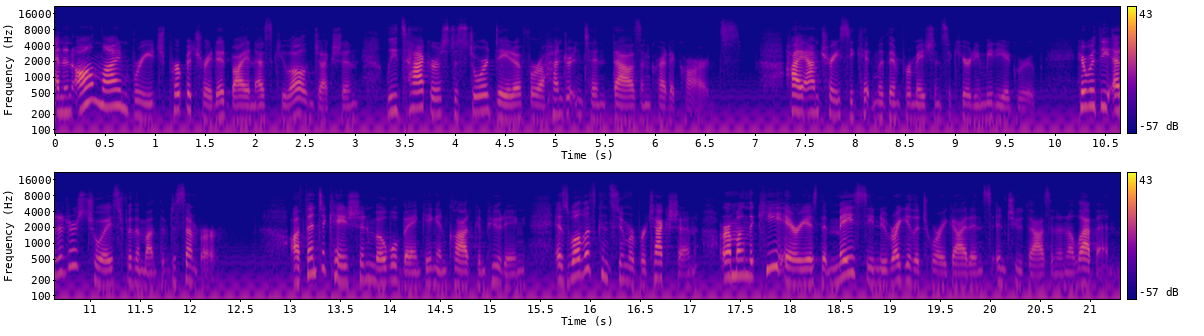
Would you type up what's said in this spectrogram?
And an online breach perpetrated by an SQL injection leads hackers to store data for 110,000 credit cards. Hi, I'm Tracy Kitten with Information Security Media Group, here with the editor's choice for the month of December. Authentication, mobile banking, and cloud computing, as well as consumer protection, are among the key areas that may see new regulatory guidance in 2011.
